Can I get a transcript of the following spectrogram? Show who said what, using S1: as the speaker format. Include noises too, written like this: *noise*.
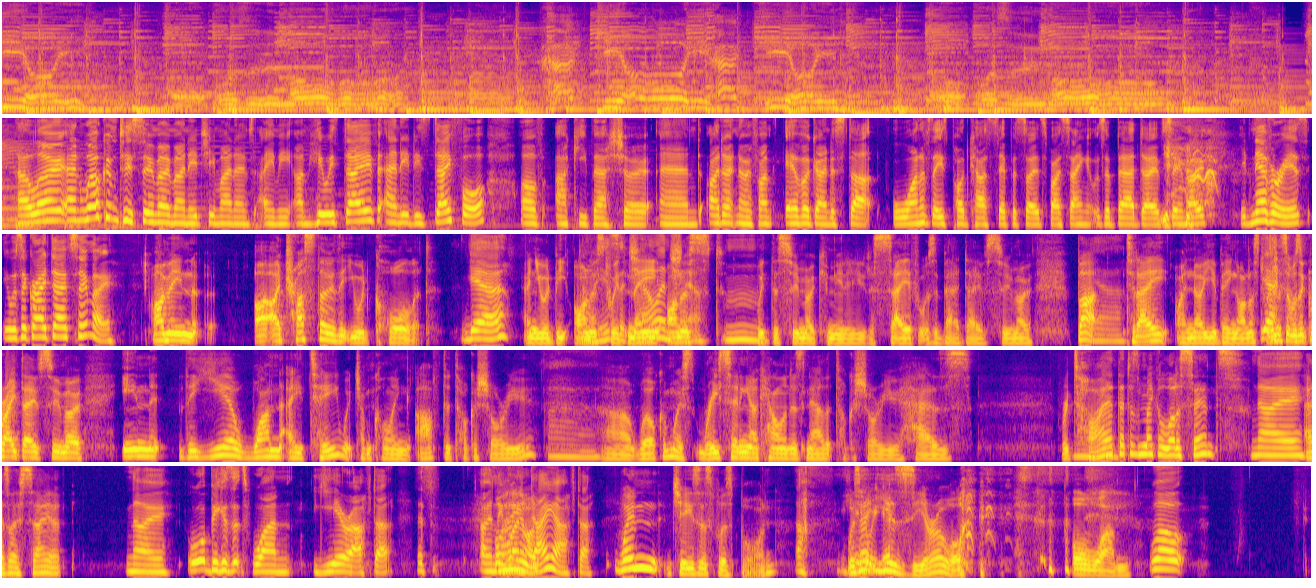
S1: きよいお相撲はっきよいはっきよいお相撲
S2: Hello and welcome to Sumo Mainichi. My name's Amy. I'm here with Dave, and it is day four of Aki Basho. And I don't know if I'm ever going to start one of these podcast episodes by saying it was a bad day of sumo. *laughs* It never is. It was a great day of sumo.
S3: I mean, I, I trust though that you would call it
S2: Yeah.
S3: and you would be honest
S2: here's
S3: with me, honest with the sumo community to say if it was a bad day of sumo. But
S2: Yeah.
S3: today, I know you're being honest
S2: Yeah.
S3: with us. It was a great day of sumo in the year 1 AT, which I'm calling after Tokushoryu.
S2: Ah.
S3: Uh, welcome. We're resetting our calendars now that Tokushoryu has retired. That doesn't make a lot of sense
S2: No,
S3: as I say it.
S2: no. Well, because it's one year after. It's only
S3: Well,
S2: one
S3: on.
S2: day after.
S3: When Jesus was born, ah,
S2: was
S3: that year
S2: go.
S3: zero or, *laughs* or one?
S2: Well,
